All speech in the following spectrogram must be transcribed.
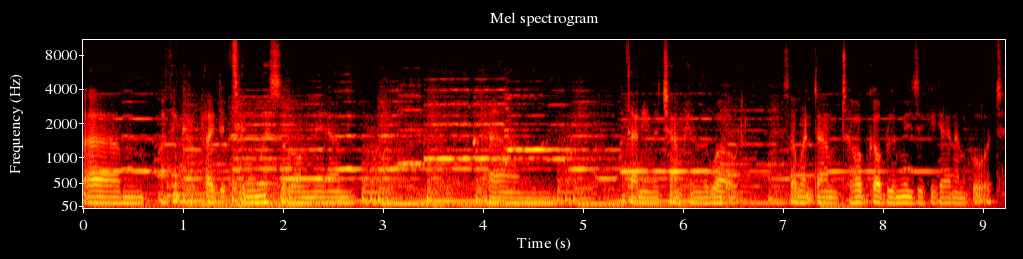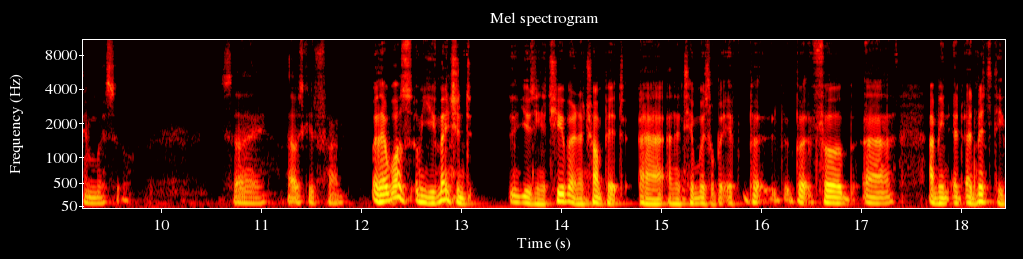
Um, I think I played the tin whistle on the um, Danny and the Champion of the World. So I went down to Hobgoblin Music again and bought a tin whistle. So that was good fun. Well, there was. I mean, you've mentioned using a tuba and a trumpet uh, and a tin whistle, but if, but but for uh, I mean, admittedly,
